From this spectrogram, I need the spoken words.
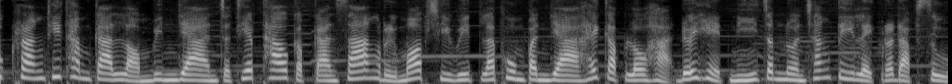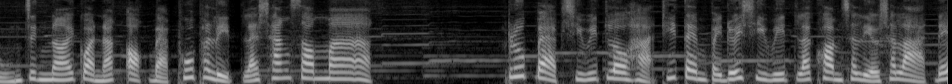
ทุกครั้งที่ทำการหลอมวิญญาณจะเทียบเท่ากับการสร้างหรือมอบชีวิตและภูมิปัญญาให้กับโลหะ ด้วยเหตุนี้จำนวนช่างตีเหล็กระดับสูง จึงน้อยกว่านักออกแบบผู้ผลิตและช่างซ่อมมาก รูปแบบชีวิตโลหะที่เต็มไปด้วยชีวิตและความเฉลียวฉลาดได้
